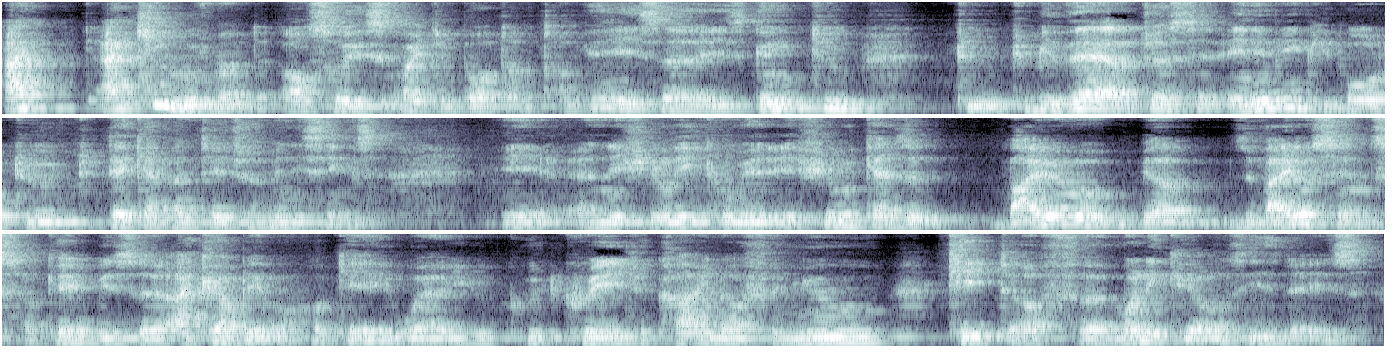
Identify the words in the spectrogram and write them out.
hacking movement also is quite important, okay, it's, uh, it's going to, to, to be there, just enabling people to, to take advantage of many things. And if you look, if you look at the bio, the bioscience, okay, with uh, HackerBio, okay, where you could create a kind of a new kit of uh, molecules these days,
